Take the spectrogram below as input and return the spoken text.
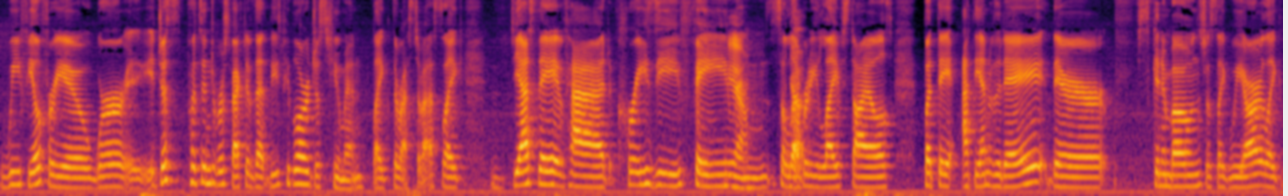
we feel for you. We're. It just puts into perspective that these people are just human, like the rest of us. Like, yes, they have had crazy fame Yeah. and celebrity lifestyles, but they, at the end of the day, they're skin and bones, just like we are. Like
